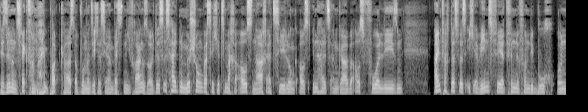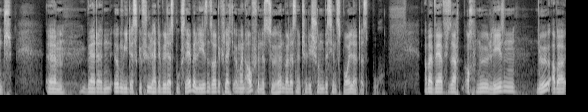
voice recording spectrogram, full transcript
der Sinn und Zweck von meinem Podcast, obwohl man sich das ja am besten nie fragen sollte. Es ist halt eine Mischung, was ich jetzt mache, aus Nacherzählung, aus Inhaltsangabe, aus Vorlesen. Einfach das, was ich erwähnenswert finde von dem Buch und ähm, wer dann irgendwie das Gefühl hat, er will das Buch selber lesen, sollte vielleicht irgendwann aufhören, das zu hören, weil das natürlich schon ein bisschen spoilert, das Buch. Aber wer sagt, ach nö, lesen, nö, aber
